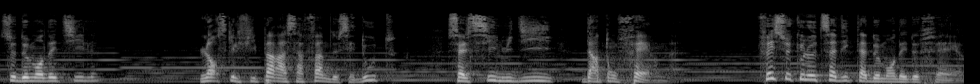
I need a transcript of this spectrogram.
se demandait-il. Lorsqu'il fit part à sa femme de ses doutes, celle-ci lui dit d'un ton ferme Fais ce que le tzaddik t'a demandé de faire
